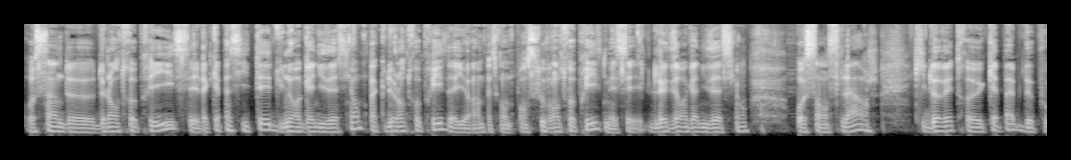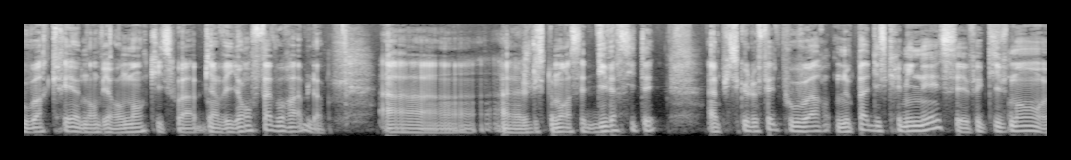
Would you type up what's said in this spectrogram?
au sein de, de l'entreprise, c'est la capacité d'une organisation, pas que de l'entreprise d'ailleurs, hein, parce qu'on pense souvent entreprise, mais c'est les organisations au sens large qui doivent être capables de pouvoir créer un environnement qui soit bienveillant, favorable à, à justement à cette diversité, hein, puisque le fait de pouvoir ne pas discriminer, c'est effectivement euh,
